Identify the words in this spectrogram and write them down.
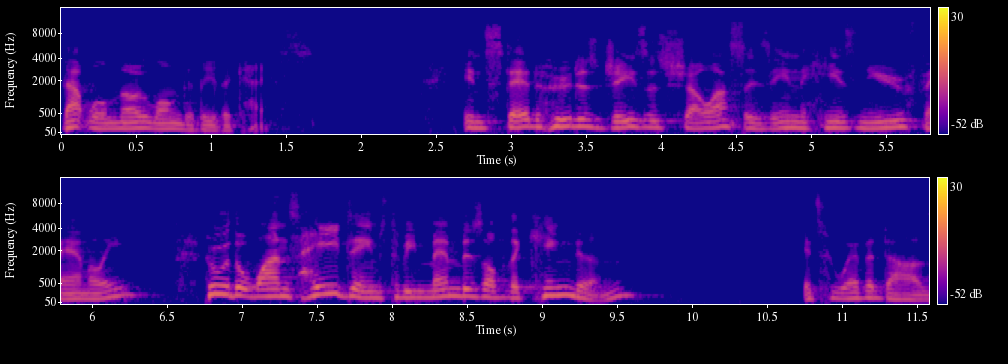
that will no longer be the case. Instead, who does Jesus show us is in his new family? Who are the ones he deems to be members of the kingdom? It's whoever does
